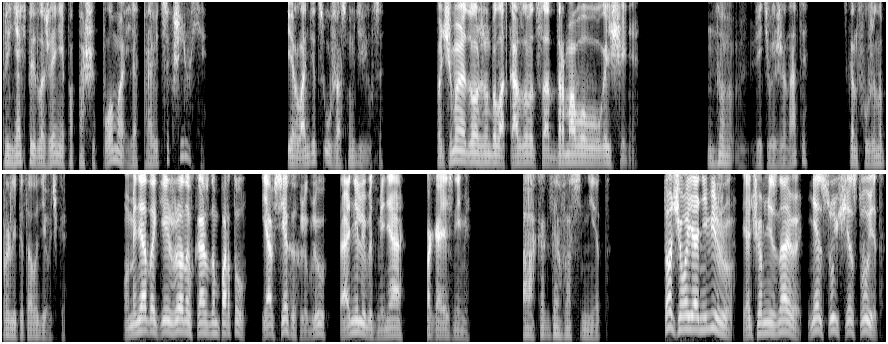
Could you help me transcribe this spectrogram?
принять предложение папаши Пома и отправиться к шлюхе. Ирландец ужасно удивился. — Почему я должен был отказываться от дармового угощения? — Но ведь вы женаты, — сконфуженно пролепетала девочка. — У меня такие жены в каждом порту. Я всех их люблю, а они любят меня, пока я с ними. — А когда вас нет? — То, чего я не вижу и о чем не знаю, не существует,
